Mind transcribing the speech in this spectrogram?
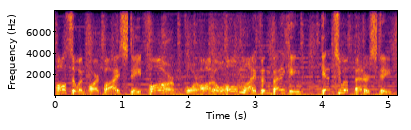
Also in part by State Farm. For auto, home, life, and banking, get to a better state.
